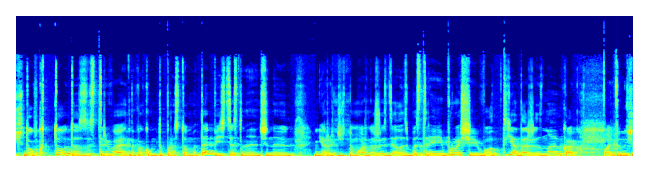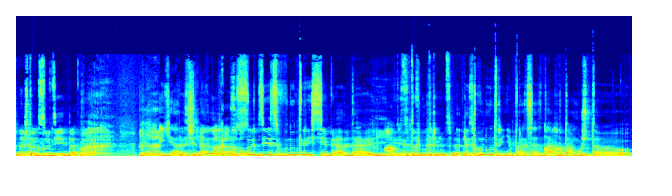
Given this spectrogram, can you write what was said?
что кто-то застревает на каком-то простом этапе, естественно, я начинаю нервничать. Но можно же сделать быстрее и проще, и вот я даже знаю как. А, и ты начинаешь так зудеть, да? Я, я начинаю зудеть внутри себя, да. И а, то есть это внутренний тебя Это внутренний процесс, да, ага. потому что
